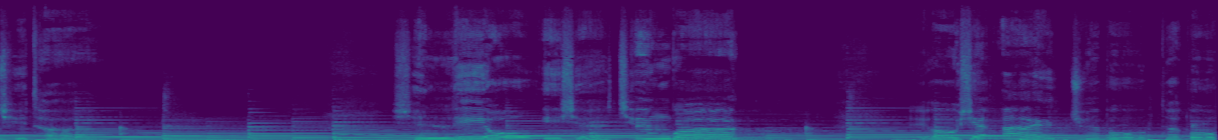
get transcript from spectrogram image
起他心里有一些牵挂，有些爱却不得不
